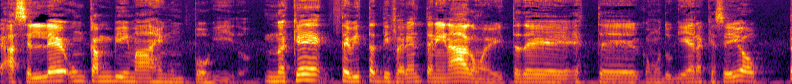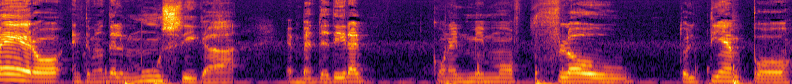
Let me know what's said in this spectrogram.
hacerle un cambio de imagen un poquito. No es que te vistas diferente ni nada, como viste de este, como tú quieras, qué sé yo, pero en términos de música, en vez de tirar con el mismo flow todo el tiempo,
